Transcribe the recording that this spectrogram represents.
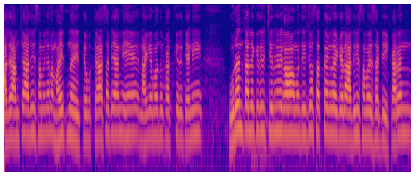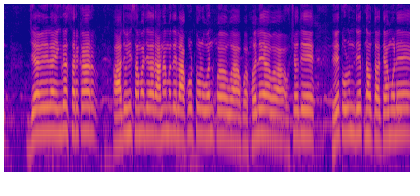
आज आमच्या आदिवासी समाजाला माहीत नाही. ते त्यासाठी आम्ही हे नागेमाधव महादेव कातकरे त्यांनी उरण तालुक्यातील चिरनेर गावामध्ये जो सत्याग्रह केला आदिवासी समाजासाठी. कारण ज्यावेळेला इंग्रज सरकार आदिवासी समाजाला रानामध्ये लाकूड तोड वन प फले औषधे हे तोडून देत नव्हता. त्यामुळे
